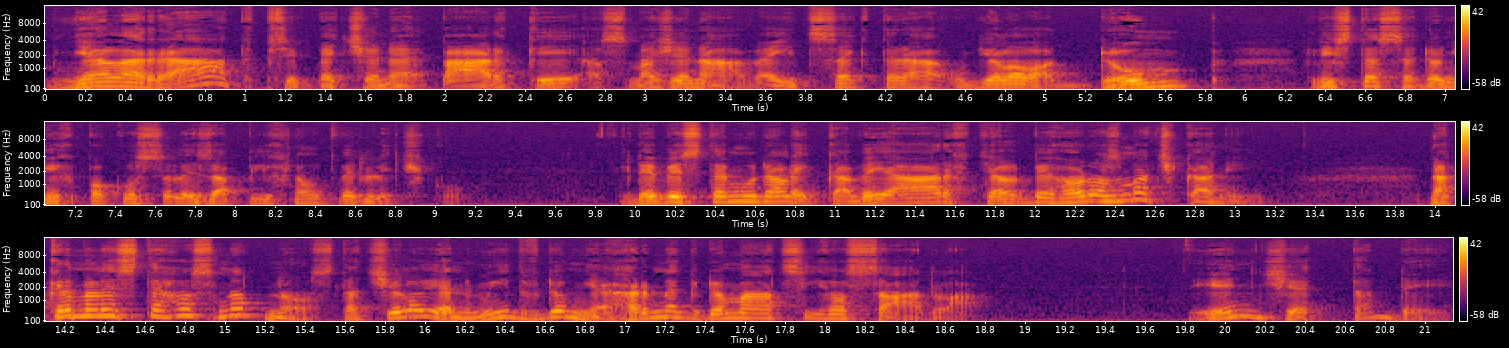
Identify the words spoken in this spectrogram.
Měl rád připečené párky a smažená vejce, která udělala dump, když jste se do nich pokusili zapíchnout vidličku. Kdybyste mu dali kaviár, chtěl by ho rozmačkaný. Nakrmili jste ho snadno, stačilo jen mít v domě hrnek domácího sádla. Jenže tady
